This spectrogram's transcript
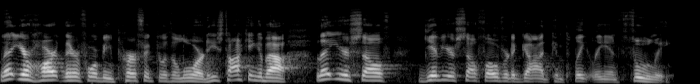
let your heart therefore be perfect with the Lord. He's talking about let yourself give yourself over to God completely and fully.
